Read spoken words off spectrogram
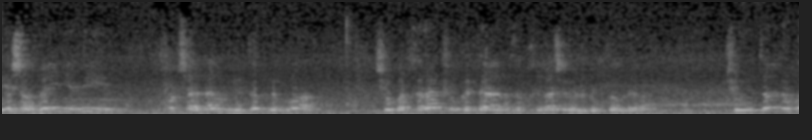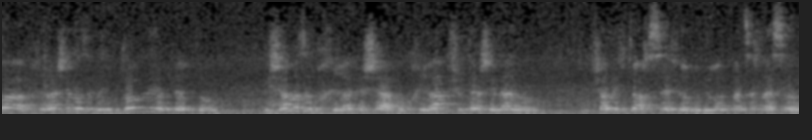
יש הרבה עניינים, לפחות שאדם הוא יותר גבוה, שהוא בהתחלה, כשהוא קטן, אז הבחירה שלו זה בין טוב לרע. כשהוא יותר גבוה, הבחירה שלו זה בין טוב ליותר טוב, ושם זו בחירה קשה. בבחירה הפשוטה שלנו, אפשר לפתוח ספר ולראות מה צריך לעשות.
